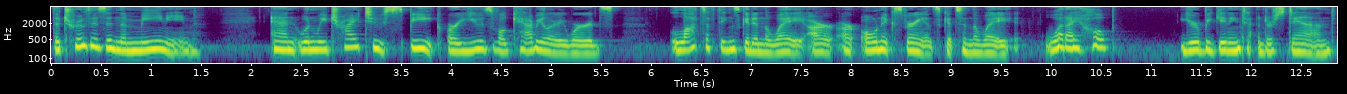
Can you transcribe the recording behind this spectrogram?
The truth is in the meaning. And when we try to speak or use vocabulary words, lots of things get in the way. Our, our own experience gets in the way. What I hope you're beginning to understand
